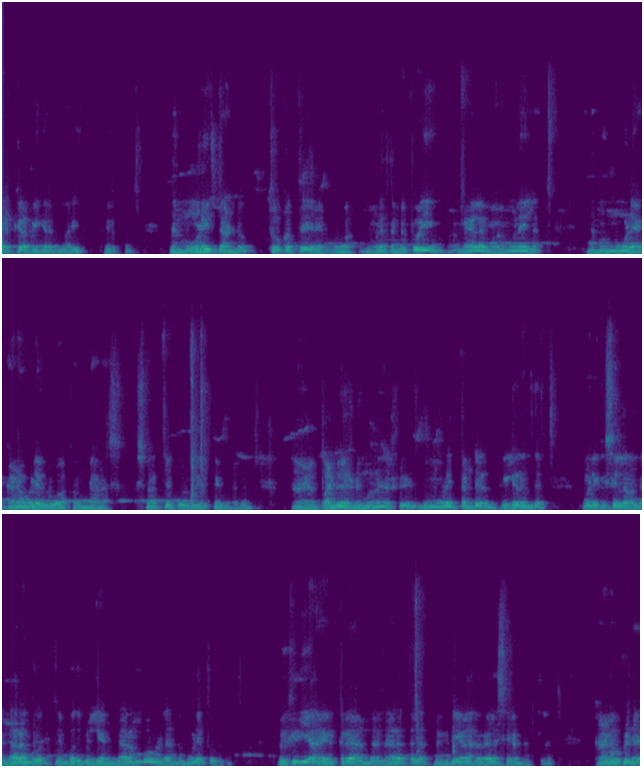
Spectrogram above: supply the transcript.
இருக்கு அப்படிங்கிறது மாதிரி இருக்கும். இந்த மூளை தாண்டும் தூக்கத்தை உருவாக்கும். மூளைத்தண்டு போய் மேலே மூளையில இந்த முன்மூளை கனவுகளை உருவாக்க உண்டான சாத்தியக்கூறுகள் இருக்கின்றது பல்வேறு நிபுணர்கள் மூளைத்தண்டு மூளைக்கு செல்லும் அந்த நரம்பு எண்பது பில்லியன் நரம்பு உள்ள அந்த மூளைப்பகுதி மிகுதியாக இருக்கிற அந்த நேரத்துல மிகுதியாக வேலை செய்யற நேரத்துல கனவுகளை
